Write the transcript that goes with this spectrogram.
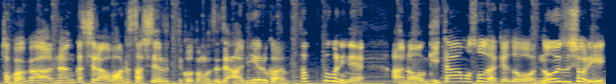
とかが何かしら悪さしてるってことも全然ありえるから特にねあのギターもそうだけどノイズ処理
